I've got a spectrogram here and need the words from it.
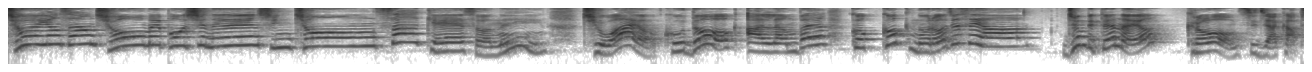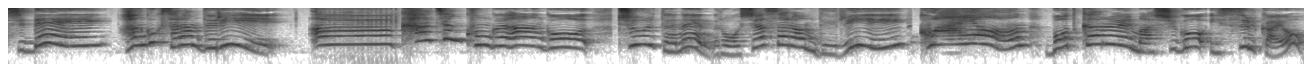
저의 영상 처음에 보시는 신청사께서는 좋아요, 구독, 알람벨 꼭꼭 눌러주세요. 준비됐나요? 그럼 시작합시다. 한국 사람들이 어, 가장 궁금한 거줄 때는 러시아 사람들이 과연 보드카를 마시고 있을까요?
